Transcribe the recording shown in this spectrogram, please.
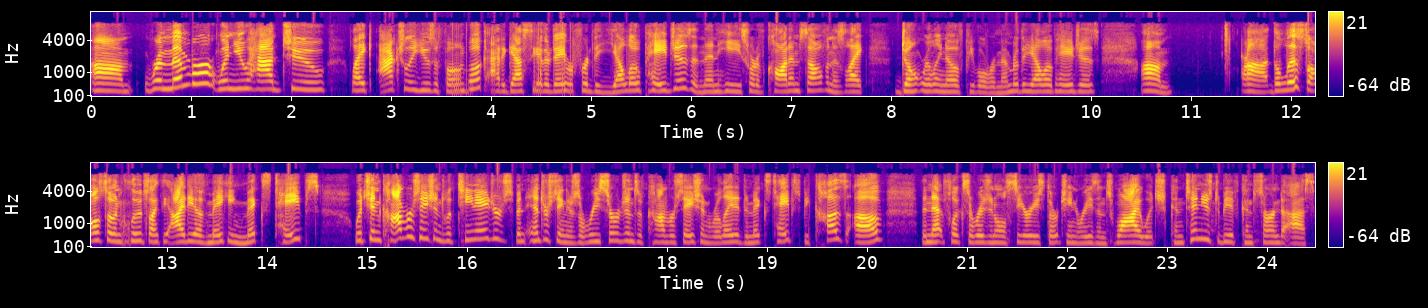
Um, remember when you had to like actually use a phone book? I had a guest the other day referred to the yellow pages, and then he sort of caught himself and is like, "Don't really know if people remember the yellow pages." Um, uh, the list also includes like the idea of making mixed tapes, which in conversations with teenagers has been interesting. There's a resurgence of conversation related to mixed tapes because of the Netflix original series 13 Reasons Why, which continues to be of concern to us.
